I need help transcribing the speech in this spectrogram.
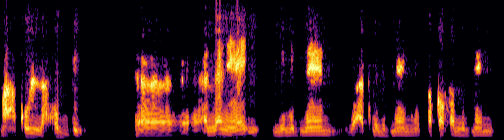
مع كل حبي آه اللانهائي للبنان وأكل لبنان والثقافة اللبناني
